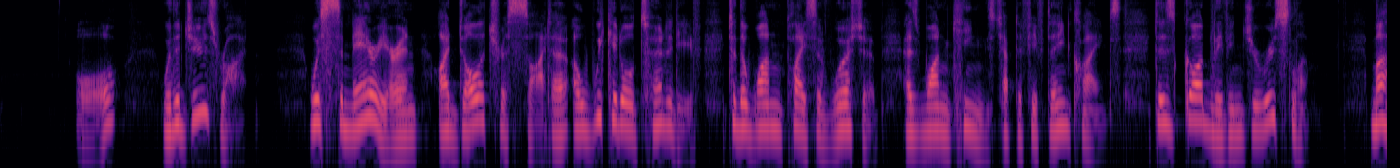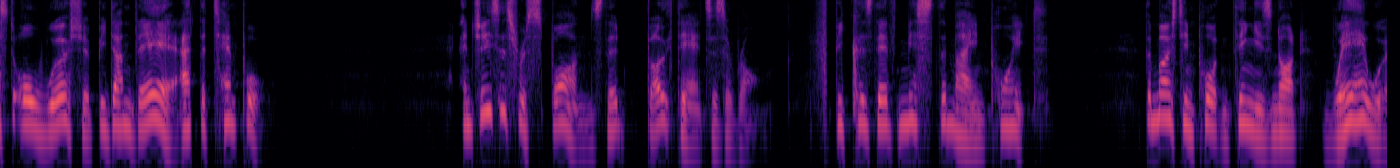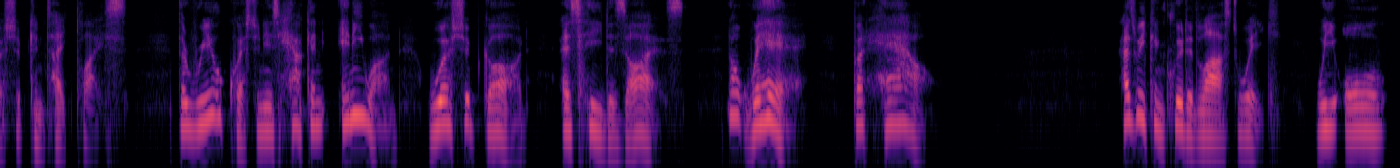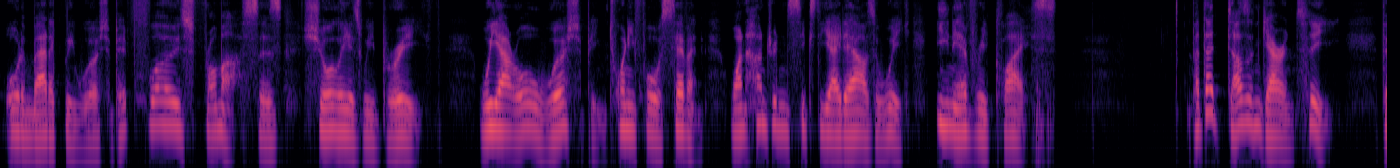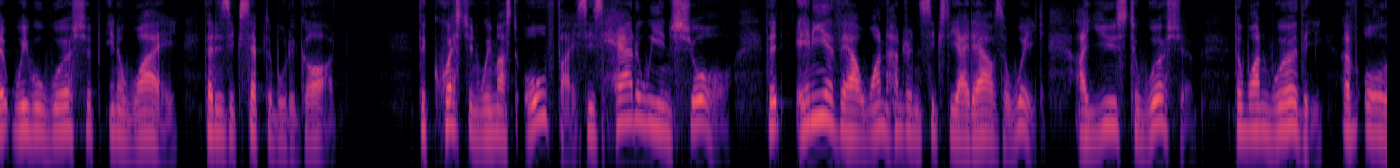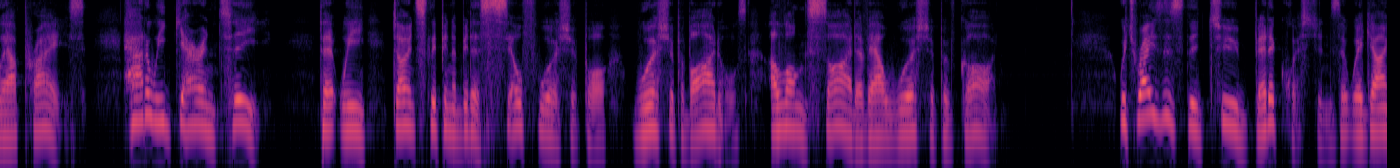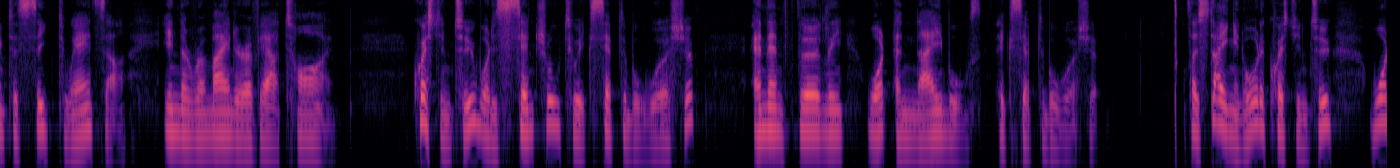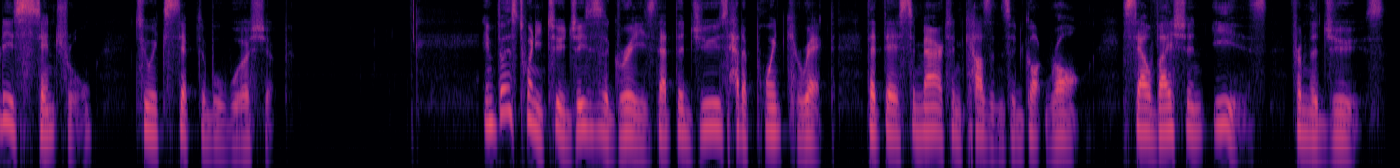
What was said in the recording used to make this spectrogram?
Or were the Jews right? Was Samaria an idolatrous site, a, a, wicked alternative to the one place of worship, as 1 Kings chapter 15 claims? Does God live in Jerusalem? Must all worship be done there at the temple? And Jesus responds that both answers are wrong because they've missed the main point. The most important thing is not where worship can take place. The real question is how can anyone worship God as He desires. Not where, but how. As we concluded last week, we all automatically worship. It flows from us as surely as we breathe. We are all worshipping 24 7, 168 hours a week in every place. But that doesn't guarantee that we will worship in a way that is acceptable to God the question we must all face is how do we ensure that any of our 168 hours a week are used to worship the one worthy of all our praise? How do we guarantee that we don't slip in a bit of self worship or worship of idols alongside of our worship of God? Which raises the two better questions that we're going to seek to answer in the remainder of our time. Question two, what is central to acceptable worship? And then thirdly, what enables acceptable worship? So, staying in order, question two, what is central to acceptable worship? In verse 22, Jesus agrees that the Jews had a point correct that their Samaritan cousins had got wrong. Salvation is from the Jews.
